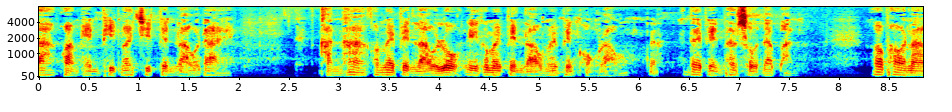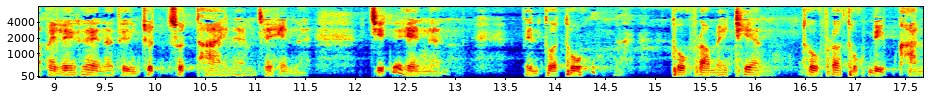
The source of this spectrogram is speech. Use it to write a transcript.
ละความเห็นผิดว่าจิตเป็นเราได้ ขันห้าก็ไม่เป็นเราโลกนี้ก็ไม่เป็นเราไม่เป็นของเราได้เป็นพระโสดาบันก็ภาวนาไปเรื่อยๆนะถึงจุดสุดท้ายเนี่ยมันจะเห็นจิตเองเนี่ย เป็นตัวทุกข์ทุกข์เพราะไม่เที่ยง ทุกข์เพราะถูกบีบคั้น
